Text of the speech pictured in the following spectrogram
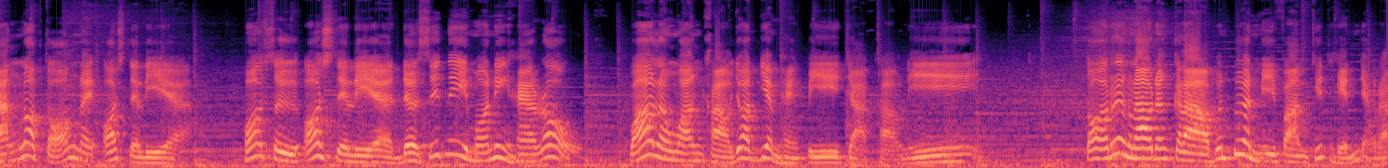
ดังรอบสองในออสเตรเลีย เพราะสื่อออสเตรเลีย The Sydney Morning Herald คว้ารางวัลข่าวยอดเยี่ยมแห่งปีจากข่าวนี้ ต่อเรื่องราวดังกล่าวเพื่อนๆมีความคิดเห็นอย่างไร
